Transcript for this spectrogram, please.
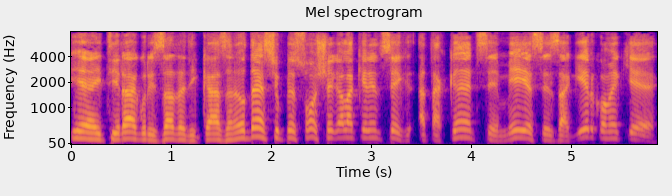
E aí, tirar a gurizada de casa, né? O Décio, o pessoal chega lá querendo ser atacante, ser meia, ser zagueiro, como é que é?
